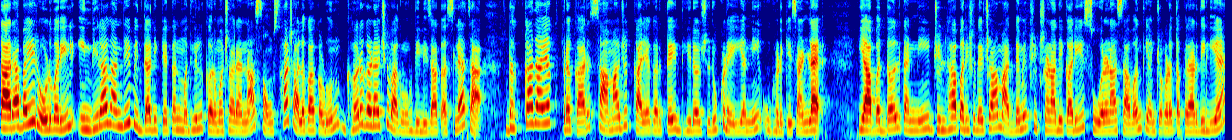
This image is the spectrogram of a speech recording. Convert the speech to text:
ताराबाई रोडवरील इंदिरा गांधी विद्यानिकेतनमधील कर्मचाऱ्यांना संस्था चालकाकडून घरगड्याची वागणूक दिली जात असल्याचा धक्कादायक प्रकार सामाजिक कार्यकर्ते धीरज रुकडे यांनी उघडकीस आणलाय. याबद्दल त्यांनी जिल्हा परिषदेच्या माध्यमिक शिक्षणाधिकारी सुवर्णा सावंत यांच्याकडे तक्रार दिली आहे.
